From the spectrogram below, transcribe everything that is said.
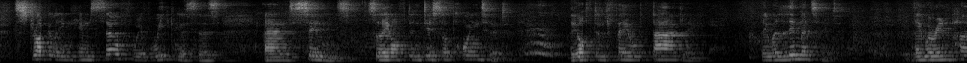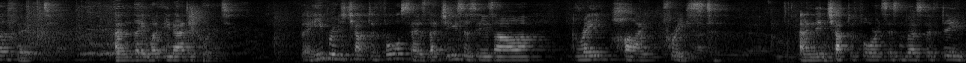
struggling himself with weaknesses and sins. So they often disappointed. They often failed badly. They were limited. They were imperfect. And they were inadequate. But Hebrews chapter 4 says that Jesus is our great high priest. And in chapter 4, it says in verse 15,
